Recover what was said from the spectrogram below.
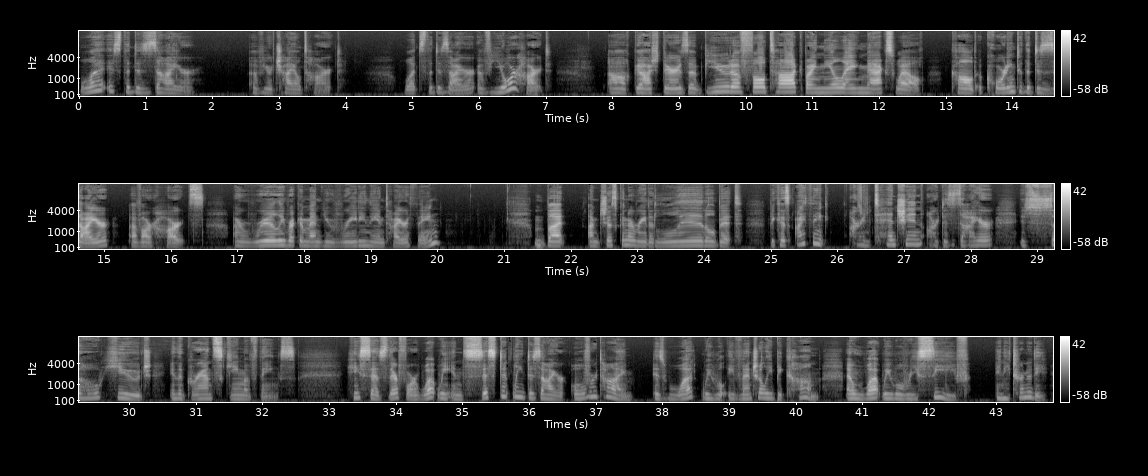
What is the desire of your child's heart? What's the desire of your heart? Oh gosh, there is a beautiful talk by Neal A. Maxwell called According to the Desire of Our Hearts. I really recommend you reading the entire thing. But I'm just going to read a little bit because I think our intention, our desire is so huge in the grand scheme of things. He says, therefore, what we insistently desire over time is what we will eventually become and what we will receive in eternity.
